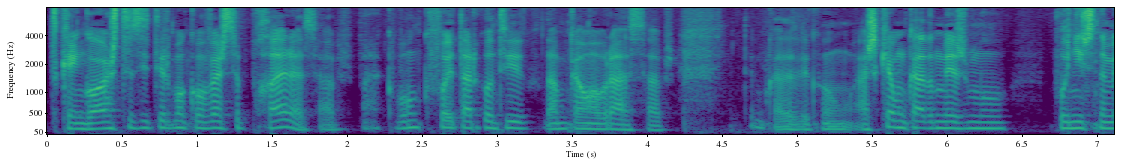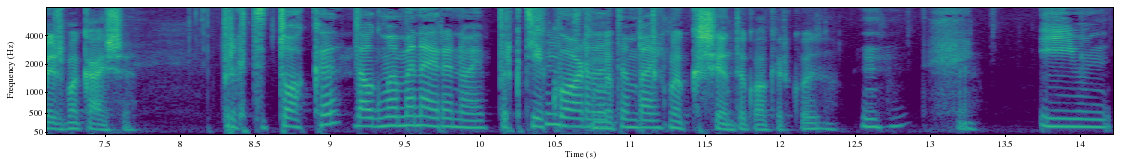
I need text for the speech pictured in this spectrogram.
de quem gostas e ter uma conversa porreira, sabes? Pá, que bom que foi estar contigo, dá-me cá um abraço, sabes? Tem um bocado a ver com. Acho que é um bocado mesmo. Põe isto na mesma caixa porque te toca de alguma maneira, não é? Porque te Sim, acorda porque me, também. Porque me acrescenta qualquer coisa. Uhum. E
